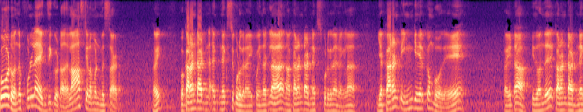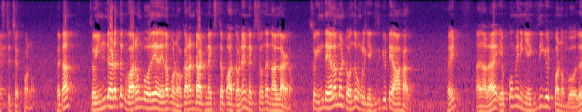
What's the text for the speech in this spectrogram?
கோடு வந்து ஃபுல்லாக எக்ஸிக்யூட் ஆகுது. லாஸ்ட் எலமெண்ட் மிஸ் ஆகிடும் ரைட் இப்போ கரண்ட் டாட் நெக்ஸ்ட் கொடுக்குறேன். இப்போ இந்த இடத்துல நான் கரண்ட் டாட் நெக்ஸ்ட் கொடுக்குறேன்னு வைங்களேன். இங்கே கரண்ட் இங்கே இருக்கும்போதே ரைட்டா இது வந்து கரண்ட் டாட் நெக்ஸ்ட் செக் பண்ணும். ரைட்டா ஸோ இந்த இடத்துக்கு வரும்போதே அது என்ன பண்ணுவோம் கரண்ட் டாட் நெக்ஸ்ட்டை பார்த்தோன்னே நெக்ஸ்ட் வந்து null ஆகிடும் ஸோ இந்த எலமெண்ட் வந்து உங்களுக்கு எக்ஸிக்யூட்டே ஆகாது. ரைட் அதனால் எப்போவுமே நீங்கள் எக்ஸிக்யூட் பண்ணும்போது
